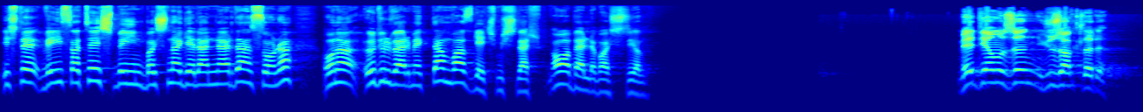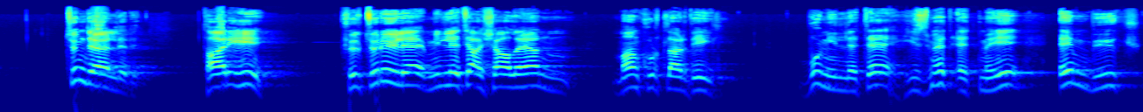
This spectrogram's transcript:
işte Veys Ateş Bey'in başına gelenlerden sonra ona ödül vermekten vazgeçmişler. O haberle başlayalım. Medyamızın yüz hakları, tüm değerleri, tarihi, kültürüyle milleti aşağılayan mankurtlar değil, bu millete hizmet etmeyi en büyük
